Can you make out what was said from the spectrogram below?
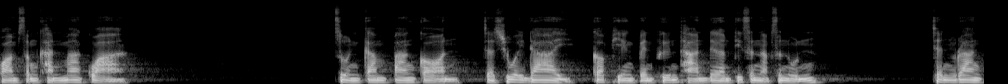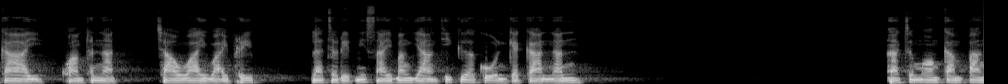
ความสำคัญมากกว่า ส่วนกรรมปางก่อนจะช่วยได้ก็เพียงเป็นพื้นฐานเดิมที่สนับสนุน เช่นร่างกาย ความถนัด ชาววัยไหวพริบ และจริตนิสัยบางอย่างที่เกื้อกูลแก่การนั้น หากจะมองกรรมปาง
